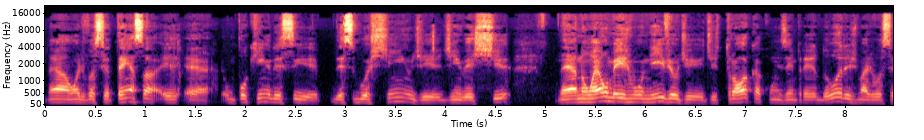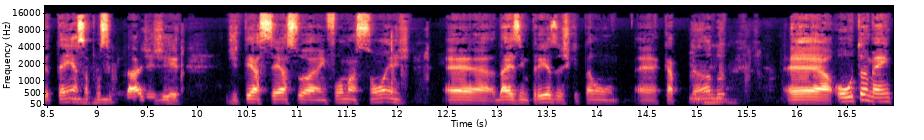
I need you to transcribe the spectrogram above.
né? Onde você tem essa, é, é, um pouquinho desse, desse gostinho de, de investir. Né? Não é o mesmo nível de, de troca com os empreendedores, mas você tem essa uhum. possibilidade de, de ter acesso a informações é, das empresas que estão é, captando. Uhum. É, ou também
